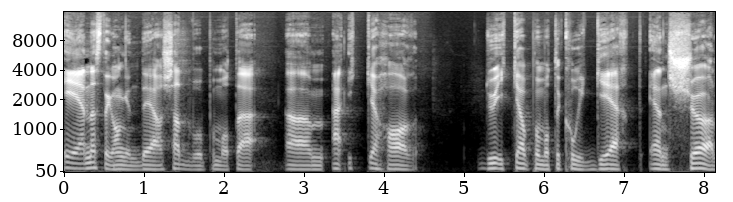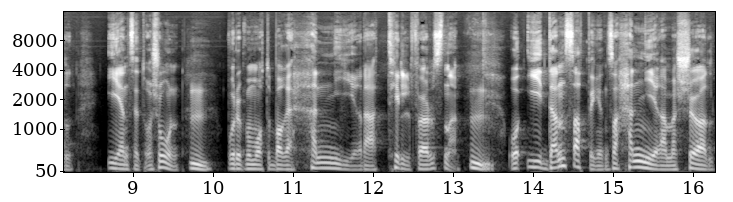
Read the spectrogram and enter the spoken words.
eneste gangen det har skjedd hvor på en måte um, jeg ikke har Du ikke har på en måte korrigert en sjøl i en situasjon. Hvor du på en måte bare hengir deg til følelsene. Og i den settingen så hengir jeg meg sjøl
